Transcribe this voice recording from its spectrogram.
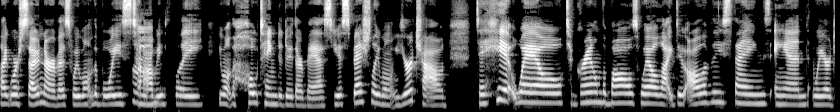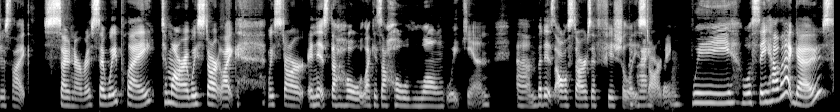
Like, we're so nervous. We want the boys to mm. obviously, you want the whole team to do their best. You especially want your child to hit well, to ground the balls well, like do all of these things. And we are just like, so nervous. So we play tomorrow. We start like we start, and it's the whole like it's a whole long weekend. Um, but it's all stars officially okay. starting. We will see how that goes.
